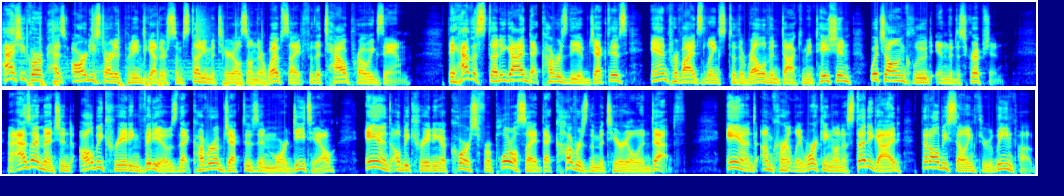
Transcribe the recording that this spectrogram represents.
HashiCorp has already started putting together some study materials on their website for the TAO Pro exam. They have a study guide that covers the objectives and provides links to the relevant documentation, which I'll include in the description. Now, as I mentioned, I'll be creating videos that cover objectives in more detail, and I'll be creating a course for Pluralsight that covers the material in depth. And I'm currently working on a study guide that I'll be selling through LeanPub.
